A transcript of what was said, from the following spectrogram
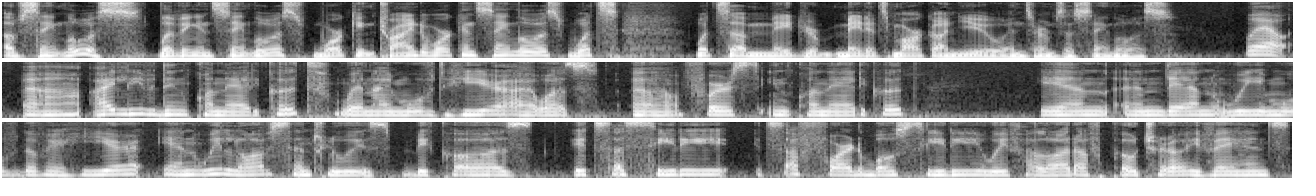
of St. Louis, living in St. Louis, working trying to work in St. Louis? What's what's uh, made your made its mark on you in terms of St. Louis? Well, uh, I lived in Connecticut. When I moved here, I was uh, first in Connecticut, and and then we moved over here. And we love St. Louis because it's a city, it's affordable city with a lot of cultural events,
